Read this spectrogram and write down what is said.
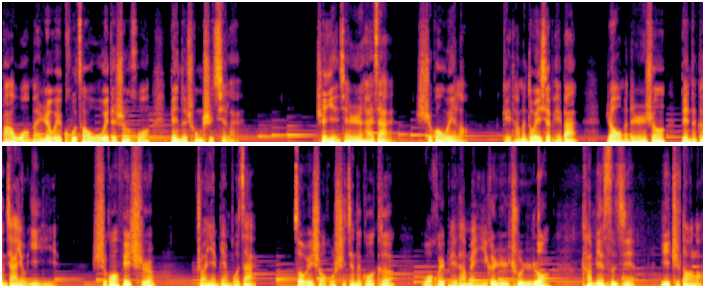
把我们认为枯燥无味的生活变得充实起来。趁眼前人还在，时光未老，给他们多一些陪伴，让我们的人生变得更加有意义。时光飞驰，转眼便不在。作为守护时间的过客，我会陪他每一个日出日落，看遍四季，一直到老。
